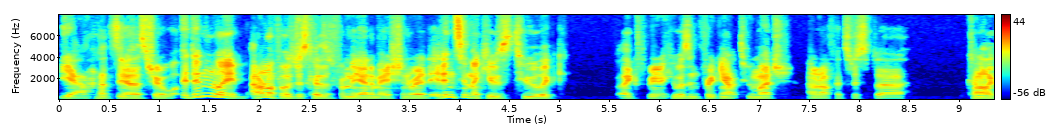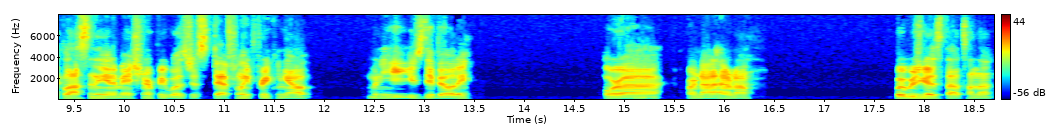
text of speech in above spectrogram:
yeah, that's yeah, that's true. Well, it didn't really. I don't know if it was just because from the animation, right? It didn't seem like he was too like, like he wasn't freaking out too much. I don't know if it's just uh, kind of like lost in the animation, or if he was just definitely freaking out when he used the ability, or uh, or not. I don't know. What were you guys' thoughts on that?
